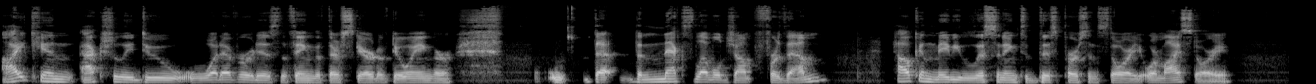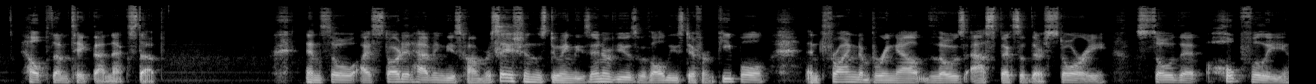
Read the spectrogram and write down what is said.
I can actually do whatever it is, the thing that they're scared of doing, or that the next level jump for them? How can maybe listening to this person's story or my story help them take that next step? And so I started having these conversations, doing these interviews with all these different people, and trying to bring out those aspects of their story so that hopefully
